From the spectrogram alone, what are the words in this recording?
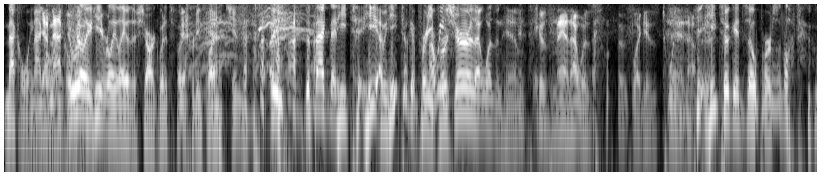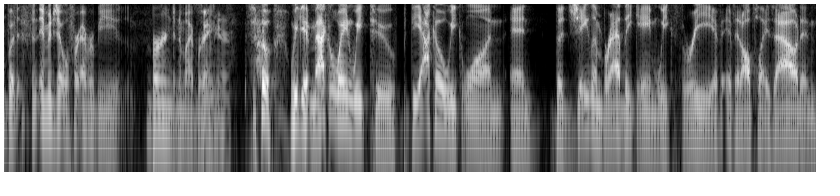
McElwain. McElwain. Yeah, It McElwain. really, he didn't really lay with the shark, but it's fun, pretty fun. Jim. I mean, the fact that he t- he, I mean, he took it pretty. are we sure that wasn't him? Because man, that was like his twin out He, there. he took it so personal too. But It's an image that will forever be burned into my brain. Same here. so we get McElwain week two, Diaco week one, and the Jaylin Bradley game week three. If if it all plays out, and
